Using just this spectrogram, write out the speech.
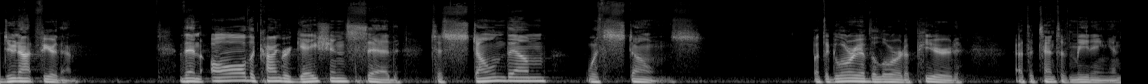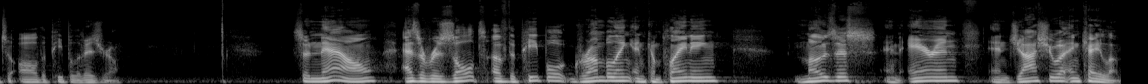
Do not fear them. Then all the congregation said to stone them with stones. But the glory of the Lord appeared at the tent of meeting and to all the people of Israel. So now, as a result of the people grumbling and complaining, Moses and Aaron and Joshua and Caleb,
